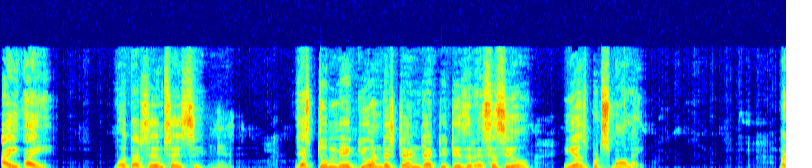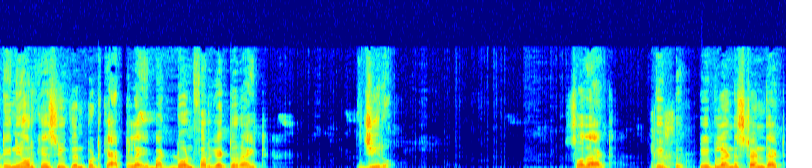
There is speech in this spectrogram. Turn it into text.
I, I. Both are same size. See, Yes. just to make you understand that it is recessive, he has put small i. But in your case, you can put capital I, but don't forget to write 0. So that people, people understand that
